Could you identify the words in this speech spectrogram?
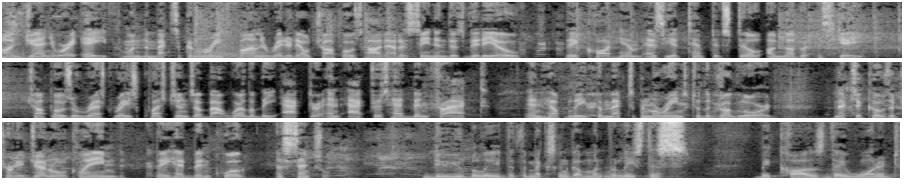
On January 8th, when the Mexican Marines finally raided El Chapo's hideout as seen in this video, they caught him as he attempted still another escape. Chapo's arrest raised questions about whether the actor and actress had been tracked and helped lead the Mexican Marines to the drug lord. Mexico's Attorney General claimed they had been, quote, essential. Do you believe that the Mexican government released this because they wanted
